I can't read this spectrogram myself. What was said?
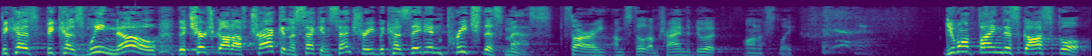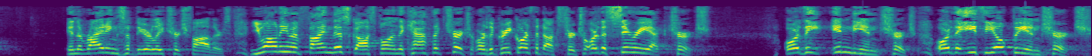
Because, because we know the church got off track in the second century because they didn't preach this mess. Sorry, I'm still, I'm trying to do it honestly. You won't find this gospel in the writings of the early church fathers. You won't even find this gospel in the Catholic Church or the Greek Orthodox Church or the Syriac Church or the Indian Church or the Ethiopian Church.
